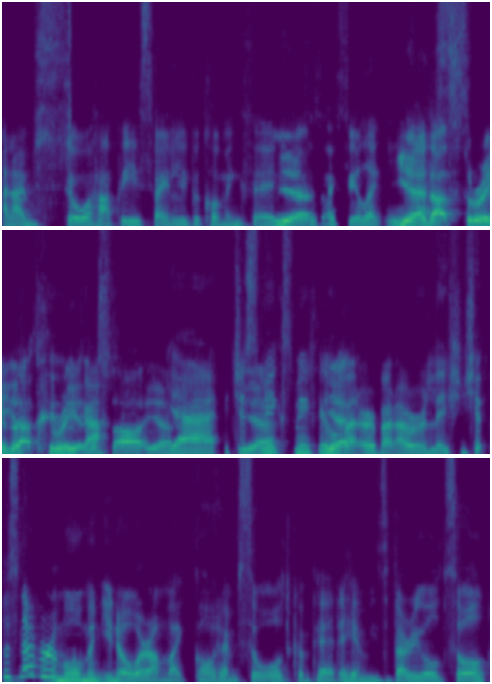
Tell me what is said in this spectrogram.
And I'm so happy he's finally becoming 30 Yeah. because I feel like Yeah, that's three. That's three at the start. Yeah. Yeah, it just Yeah. makes me feel Yeah. better about our relationship. There's never a moment, you know, where I'm like, God, I'm so old compared to him. He's a very old soul.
